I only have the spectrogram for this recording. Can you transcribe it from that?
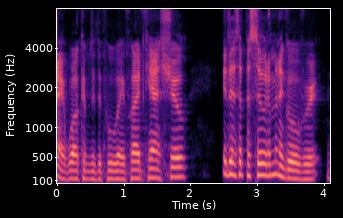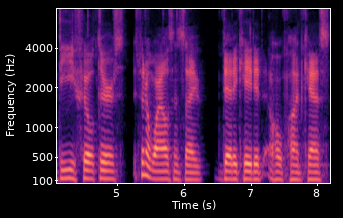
Right, welcome to the Pool Guy Podcast Show. In this episode, I'm going to go over DE filters. It's been a while since I dedicated a whole podcast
